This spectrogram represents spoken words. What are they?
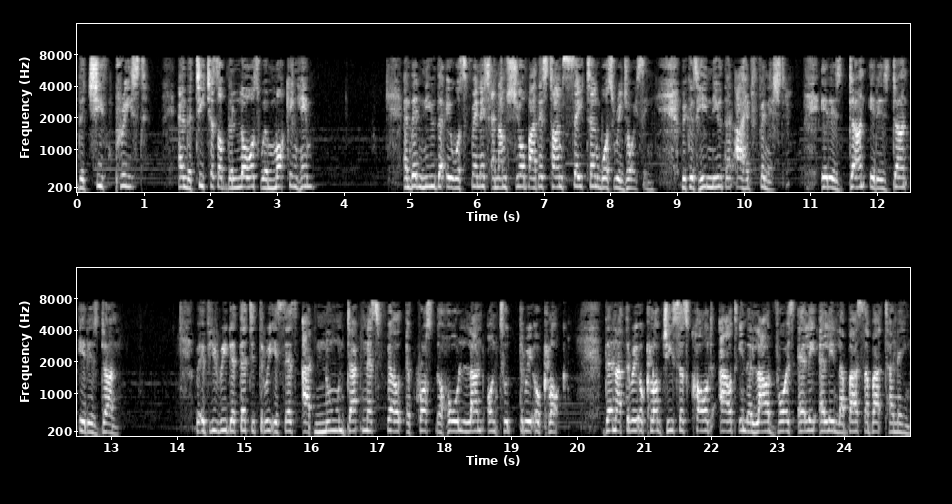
The chief priest and the teachers of the laws were mocking him and they knew that it was finished. And I'm sure by this time Satan was rejoicing because he knew that I had finished. It is done, it is done, it is done. But if you read the 33, it says, At noon, darkness fell across the whole land until 3 o'clock. Then at three o'clock, Jesus called out in a loud voice, Eli, Eli, sabachthani,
